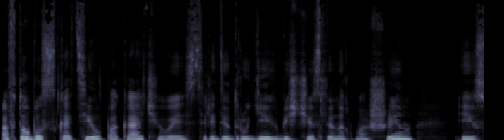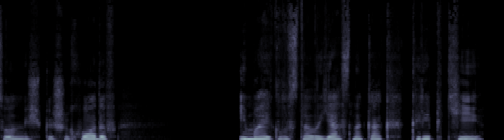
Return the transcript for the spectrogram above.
Автобус скатил, покачиваясь среди других бесчисленных машин и сонмищ пешеходов, и Майклу стало ясно, как крепки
